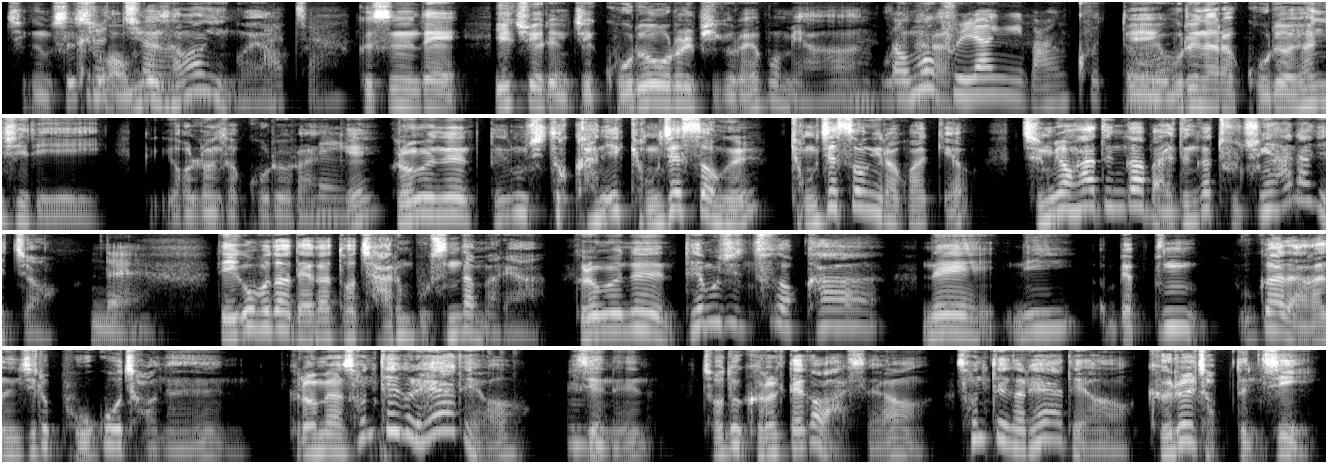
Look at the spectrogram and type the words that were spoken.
지금 쓸 수가 그렇죠. 없는 상황인 거예요. 맞아. 그 쓰는데 일주일에 이제 고려를 비교를 해보면 음, 너무 분량이 많고 또 예, 우리나라 고려 현실이 그 언론사 고려라는 네. 게 그러면은 대무시덕한이 경제성을 경제성이라고 할게요. 증명하든가 말든가 둘 중에 하나겠죠. 네. 근데 이거보다 내가 더 잘은 못 쓴단 말이야. 그러면은 태무진 투덕한이 몇 분가 나가는지를 보고 저는 그러면 선택을 해야 돼요. 음. 이제는 저도 그럴 때가 왔어요. 선택을 해야 돼요. 글을 접든지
